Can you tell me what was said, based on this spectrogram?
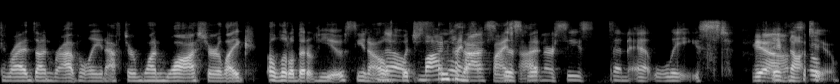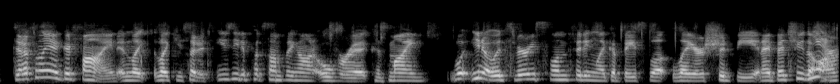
threads unraveling after one wash or like a little bit of use, you know, no which mine will sometimes I last this that. winter season at least Yeah, if not so two definitely a good find. And like like you said, it's easy to put something on over it because mine, well, you know, it's very slim fitting, like a base la- layer should be. And I bet you the Yeah. arm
